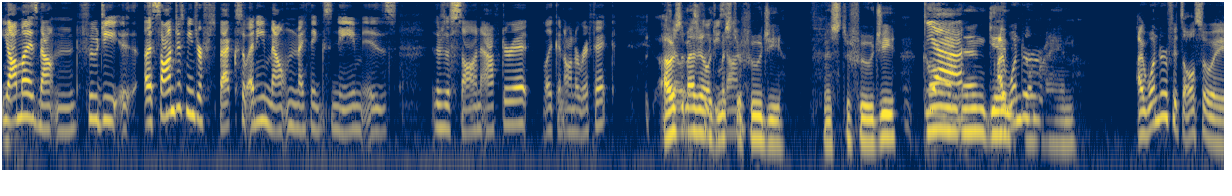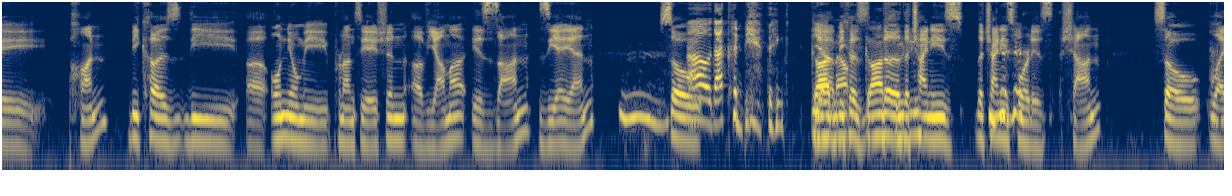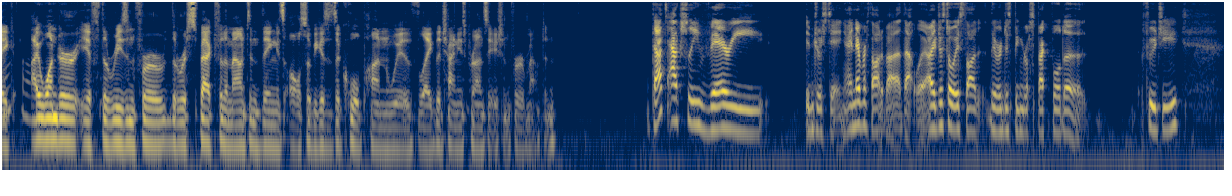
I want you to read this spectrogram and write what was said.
Yama is mountain. Fuji, a san just means respect. So any mountain, I think's name is there's a san after it, like an honorific. I was So it's imagining like Mr. Fuji, Mr. Fuji, come Yeah. and give I wonder- the rain. I wonder if it's also a pun because the uh, onyomi pronunciation of Yama is Zan, Z A N. So Oh, that could be a thing. yeah, Mount- because God the the Chinese the Chinese for it is Shan. So like I wonder if the reason for the respect for the mountain thing is also because it's a cool pun with like the Chinese pronunciation for mountain. That's actually very interesting. I never thought about it that way. I just always thought they were just being respectful to Fuji.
